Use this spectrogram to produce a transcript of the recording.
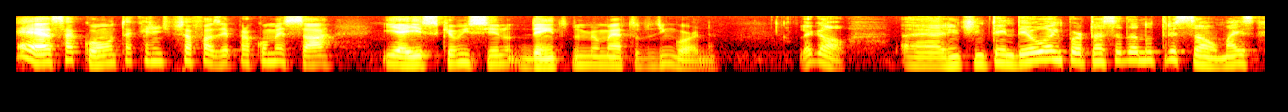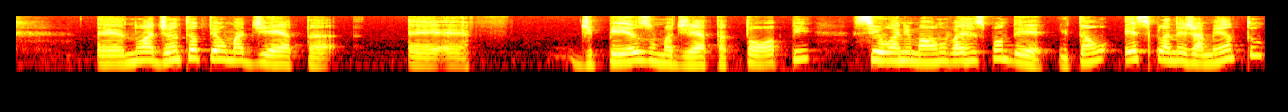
É essa conta que a gente precisa fazer para começar e é isso que eu ensino dentro do meu método de engorda. Legal. É, a gente entendeu a importância da nutrição, mas é, não adianta eu ter uma dieta é, é, de peso, uma dieta top, se o animal não vai responder. Então, esse planejamento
